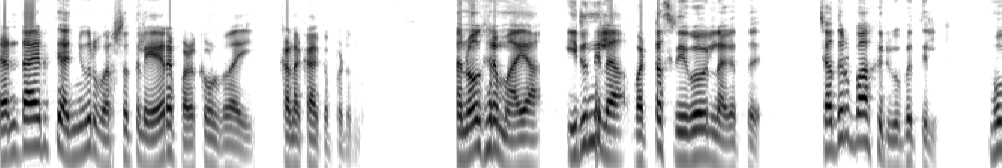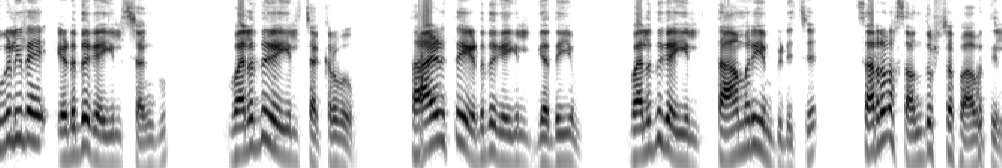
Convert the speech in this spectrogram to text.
രണ്ടായിരത്തി അഞ്ഞൂറ് വർഷത്തിലേറെ പഴക്കമുള്ളതായി കണക്കാക്കപ്പെടുന്നു. മനോഹരമായ ഇരുനില വട്ട ശ്രീകോവിലിനകത്ത് ചതുർബാഹു രൂപത്തിൽ മുകളിലെ ഇടത് കൈയിൽ ശംഖും വലത് കൈയിൽ ചക്രവും താഴത്തെ ഇടത് കൈയിൽ ഗതയും വലത് കൈയിൽ താമരയും പിടിച്ച് സർവസന്തുഷ്ട ഭാവത്തിൽ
